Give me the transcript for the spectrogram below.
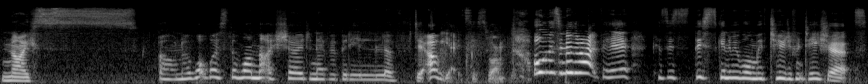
nice oh no what was the one that I showed and everybody loved it? Oh yeah it's this one. Oh there's another outfit here because this, this is going to be one with two different t-shirts.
